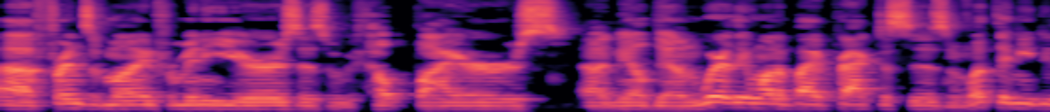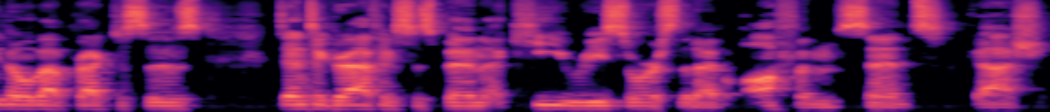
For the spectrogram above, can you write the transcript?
uh, friends of mine for many years as we've helped buyers uh, nail down where they want to buy practices and what they need to know about practices. Dentagraphics has been a key resource that I've often sent. Gosh,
